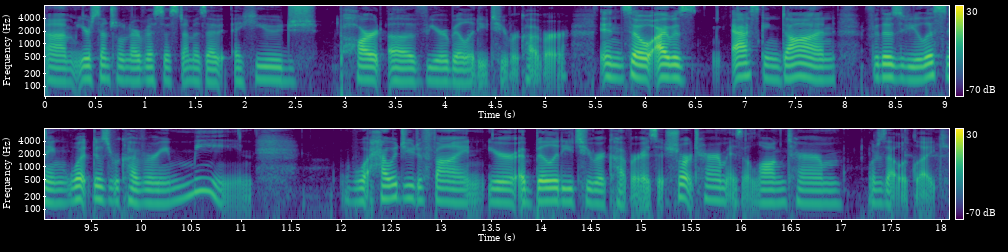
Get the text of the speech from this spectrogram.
Um, your central nervous system is a, a huge part of your ability to recover. And so I was asking Don, for those of you listening, what does recovery mean? How would you define your ability to recover? Is it short term? Is it long term? What does that look like?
